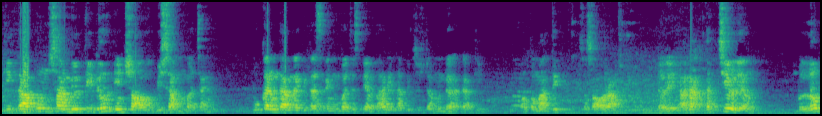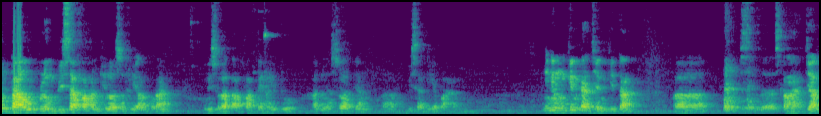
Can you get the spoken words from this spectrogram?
kita pun sambil tidur insya Allah bisa membacanya. Bukan karena kita sering membaca setiap hari tapi itu sudah mendarah daging otomatis seseorang dari anak kecil yang belum tahu, belum bisa paham filosofi Al-Quran, ini surat Al-Fatihah itu adalah surat yang uh, bisa dia pahami. Ini mungkin kajian kita uh, setengah jam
